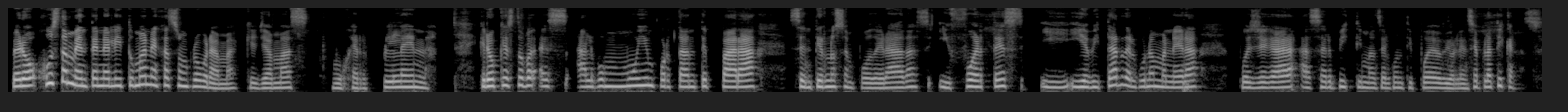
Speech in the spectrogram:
Pero justamente, Nelly, tú manejas un programa que llamas mujer plena. Creo que esto es algo muy importante para sentirnos empoderadas y fuertes y, evitar de alguna manera pues llegar a ser víctimas de algún tipo de violencia. Platícanos.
